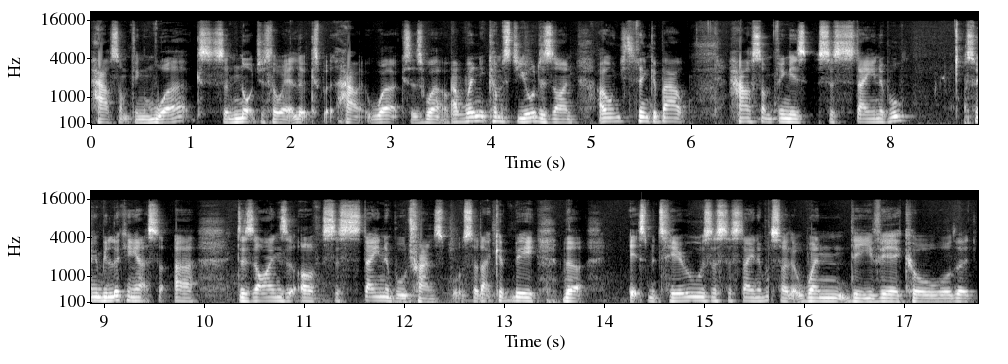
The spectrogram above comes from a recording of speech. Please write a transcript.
how something works. So not just the way it looks but how it works as well. And when it comes to your design I want you to think about how something is sustainable so we'll be looking at uh, designs of sustainable transport. So that could be that its materials are sustainable, so that when the vehicle or the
